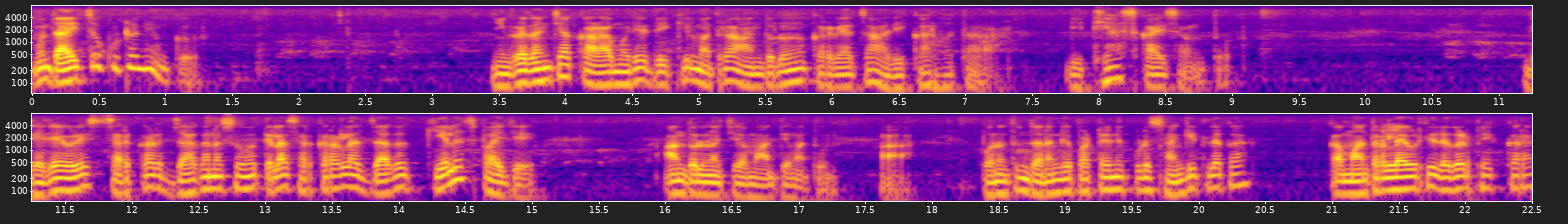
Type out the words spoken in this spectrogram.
मग जायचं कुठं नेमकं? इंग्रजांच्या काळामध्ये देखील मात्र आंदोलन करण्याचा अधिकार होता. इतिहास काय सांगतो? ज्याच्या वेळेस सरकार जागं नसं त्याला सरकारला जागं केलंच पाहिजे आंदोलनाच्या माध्यमातून. हा. परंतु जरांगे पाटलांनी पुढे सांगितलं का? का मंत्रालयावरती दगडफेक करा?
